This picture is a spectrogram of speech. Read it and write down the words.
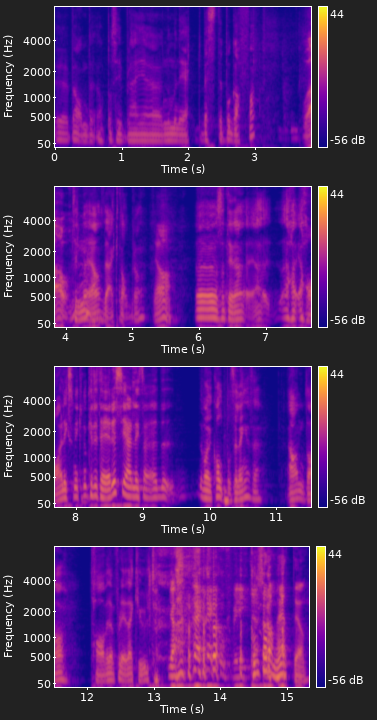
uh, å si, ble uh, nominert beste på Gaffa. Wow. Til og med, ja, det er knallbra. Ja. Uh, så tenkte jeg, jeg, jeg, har- liksom ikke noe kriterier, sier jeg. Liksom. Det, det var jo ikke holdt på så lenge. Så jeg, ja, men da tar vi den fordi det er kult. Ja, hvorfor ikke? Hva sa de het igjen?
